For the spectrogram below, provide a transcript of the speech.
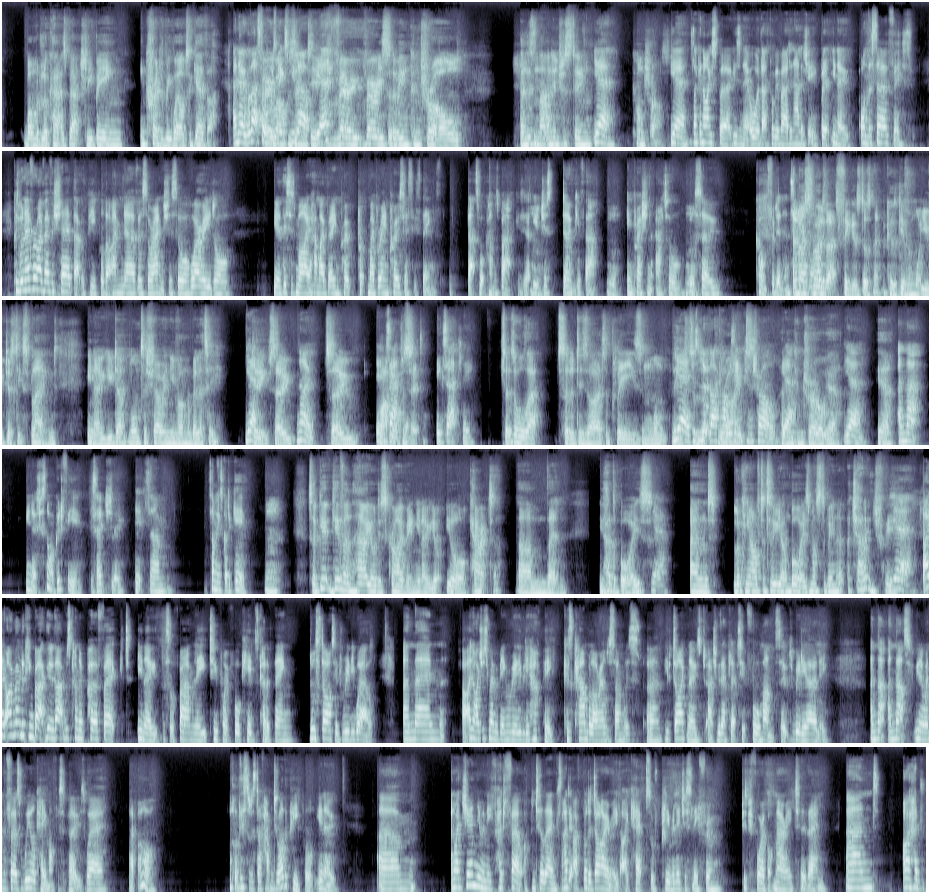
one would look at as actually being incredibly well together, I know. Well, that's what very always well makes me laugh. Yeah. very very sort of in control. And isn't that an interesting Yeah. contrast? Yeah, it's like an iceberg, isn't it? Or that's probably a bad analogy, but you know, on the surface. Because whenever I've ever shared that with people that I'm nervous or anxious or worried or you know, this is my how my brain pro, pro, my brain processes things. That's what comes back. Is that you Mm. just don't give that Mm. impression at all. Mm. You're so confident and And. I suppose that figures, doesn't it? Because given what you've just explained, you know, you don't want to show any vulnerability, yeah. do you? So No. so quite Exactly. the opposite. Exactly. So it's all that sort of desire to please and want things Yeah, just look like I was in control. Yeah. in control. Yeah, Yeah. yeah. and that you know it's just not good for you essentially it's um something's got to give. Mm. So, gi- given how you're describing, you know, your your character, um, then you had the boys, yeah. And looking after two young boys must have been a, a challenge for you. yeah. I, I remember looking back you know that was kind of perfect you know the sort of family 2.4 kids kind of thing. It all started really well. And then I, I just remember being really really happy because Campbell our eldest son was um, he was diagnosed actually with epilepsy at four months so it was really early and that and that's you know when the first wheel came off I suppose where like oh I thought this sort of stuff happened to other people, you know. Um, and I genuinely had felt up until then because I had I've got a diary that I kept sort of pretty religiously from just before I got married to then, and I had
